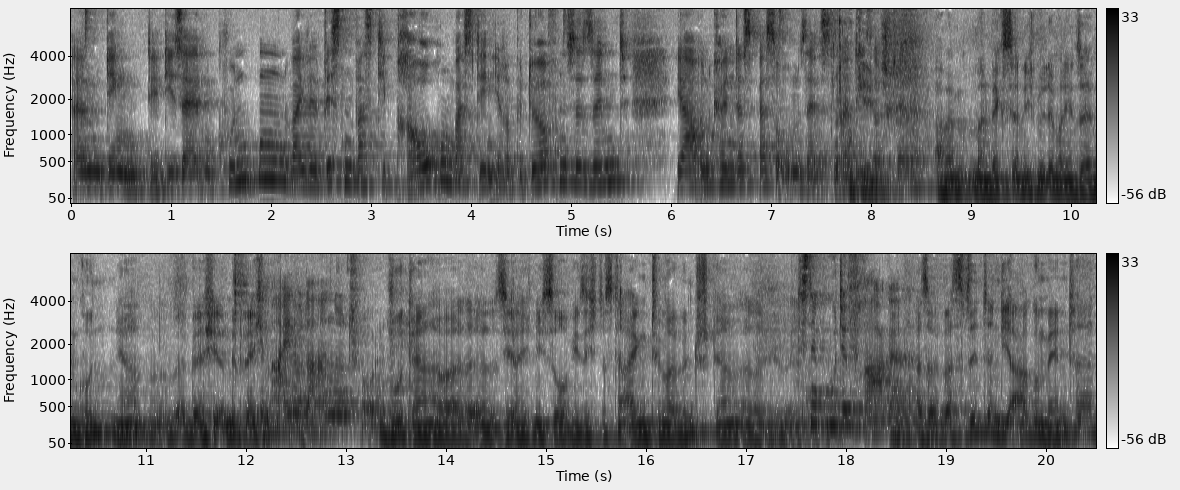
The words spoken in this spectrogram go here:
ähm, den, die, dieselben Kunden, weil wir wissen, was die brauchen, was denen ihre Bedürfnisse sind, ja, und können das besser umsetzen an okay. dieser Stelle. Aber man wächst ja nicht mit immer denselben Kunden, ja? Welche, mit welchen? Dem einen oder anderen schon. Gut, ja, aber äh, sicherlich nicht so, wie sich das der Eigentümer wünscht, ja. Also, das ist eine gute Frage. Also was sind denn die Argumente,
